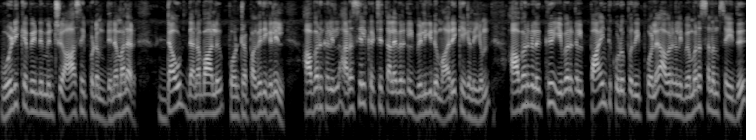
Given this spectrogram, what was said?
ஒழிக்க வேண்டும் என்று ஆசைப்படும் தினமலர் டவுட் தனபாலு போன்ற பகுதிகளில் அவர்களில் அரசியல் கட்சி தலைவர்கள் வெளியிடும் அறிக்கைகளையும் அவர்களுக்கு இவர்கள் பாயிண்ட் கொடுப்பதைப் போல அவர்களை விமர்சனம் செய்து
